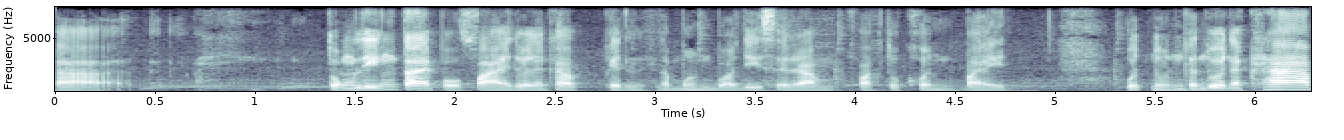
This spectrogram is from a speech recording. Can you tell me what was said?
อ่าตรงลิงก์ใต้โปรไฟล์ด้วยนะครับ เป็นละมุนบอดี้เซรั่มฝากทุกคนไปอุดหนุนกันด้วยนะครับ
